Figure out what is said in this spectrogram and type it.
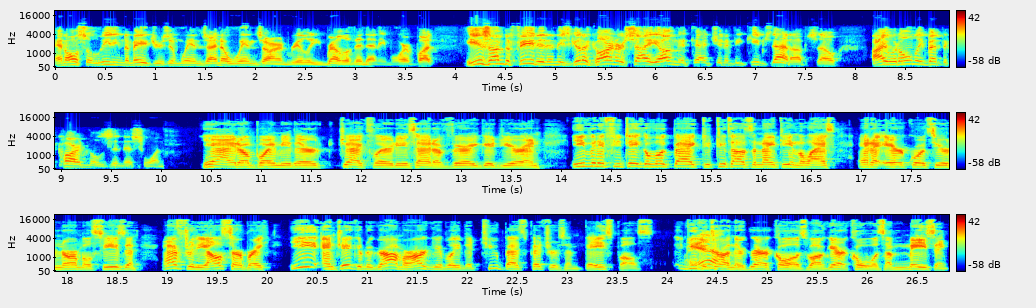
and also leading the majors in wins. I know wins aren't really relevant anymore, but he is undefeated and he's going to garner Cy Young attention if he keeps that up. So I would only bet the Cardinals in this one. Yeah, I don't blame you there. Jack Flaherty has had a very good year. And even if you take a look back to 2019, the last, and I air quotes here, normal season, after the All Star break, he and Jacob DeGrom are arguably the two best pitchers in baseballs you yeah. can throw in there Gerrit Cole as well. Gerrit Cole was amazing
